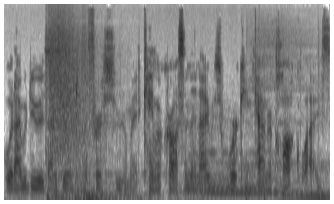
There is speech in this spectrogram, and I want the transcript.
what I would do is I would go into the first room I came across and then I was working counterclockwise.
